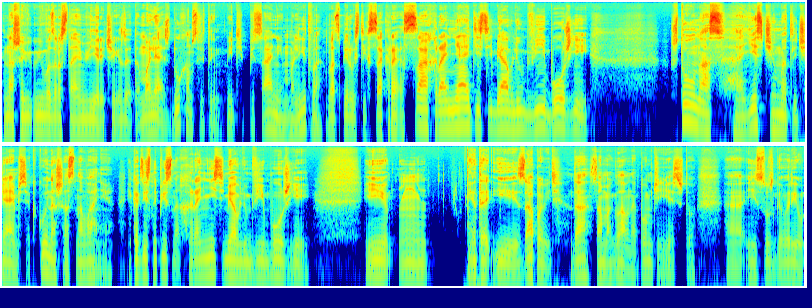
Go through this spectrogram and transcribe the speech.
И наша, и возрастаем в вере через это, молясь Духом Святым. Видите, Писание, молитва, 21 стих, «Сохраняйте себя в любви Божьей». Что у нас есть, чем мы отличаемся? Какое наше основание? И как здесь написано, храни себя в любви Божьей. И это и заповедь, да, самое главное. Помните, есть, что э, Иисус говорил,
